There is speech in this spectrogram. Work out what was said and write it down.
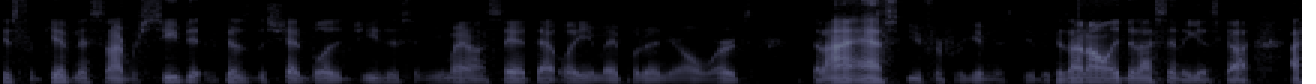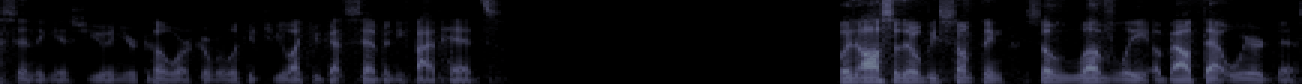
his forgiveness, and I've received it because of the shed blood of Jesus. And you may not say it that way, you may put it in your own words. That I ask you for forgiveness too, because not only did I sin against God, I sinned against you, and your coworker will look at you like you've got 75 heads. But also, there will be something so lovely about that weirdness.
